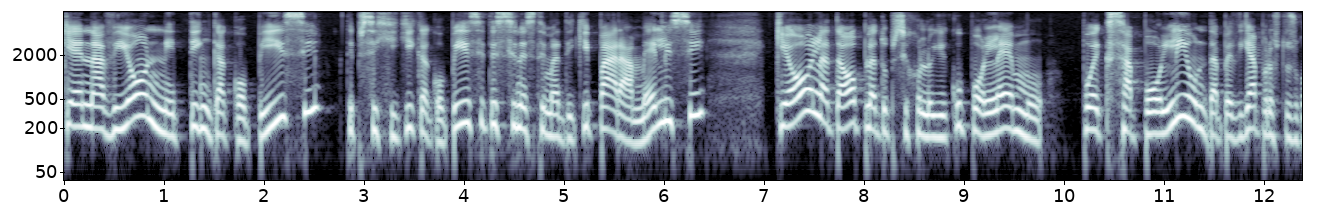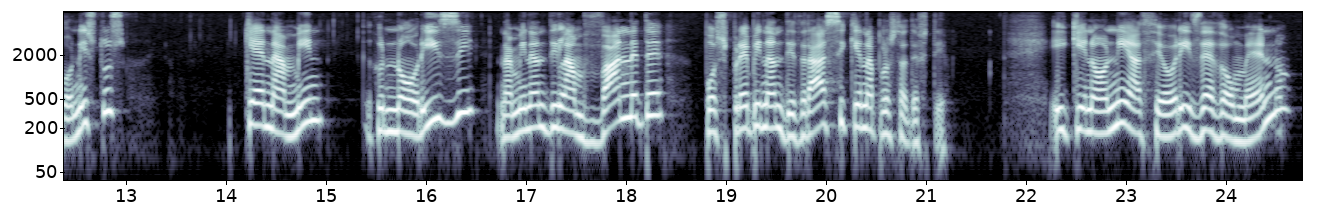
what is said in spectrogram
και να βιώνει την κακοποίηση, τη ψυχική κακοποίηση, τη συναισθηματική παραμέληση και όλα τα όπλα του ψυχολογικού πολέμου που εξαπολύουν τα παιδιά προς τους γονείς τους και να μην γνωρίζει, να μην αντιλαμβάνεται πως πρέπει να αντιδράσει και να προστατευτεί. Η κοινωνία θεωρεί δεδομένο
